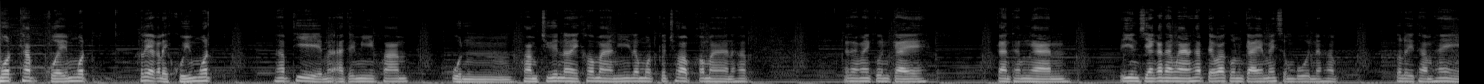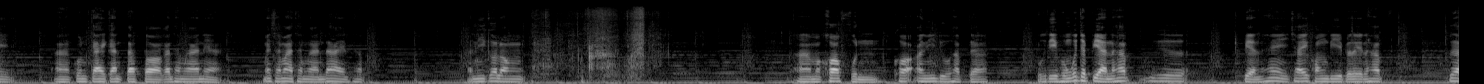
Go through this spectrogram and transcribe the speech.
มดครับขวยมดเขาเรียกอะไรขุยมดนะครับที่มันอาจจะมีความอุ่นความชื้นอะไรเข้ามานี้แล้วมดก็ชอบเข้ามานะครับ ก็ทำให้กลไกการทำงานได้ยินเสียงการทำงานครับ แต่ว่ากลไกไม่สมบูรณ์นะครับ ก็เลยทำให้กลไกการตัดต่อการทำงานเนี่ยไม่สามารถทำงานได้นะครับ อันนี้ก็ลองอามาเคาะฝุ่นเคาะอันนี้ดูครับ แต่ปกติผมก็จะเปลี่ยนนะครับคือเปลี่ยนให้ใช้ของดีไปเลยนะครับ เพื่อ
